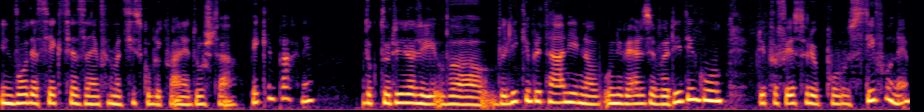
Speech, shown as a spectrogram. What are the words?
in vodja sekcije za informacijsko oblikovanje društva Pekinpah. Ne? Doktorirali v Veliki Britaniji na univerzi v Readingu pri profesorju Paulu Stifu. Ne?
